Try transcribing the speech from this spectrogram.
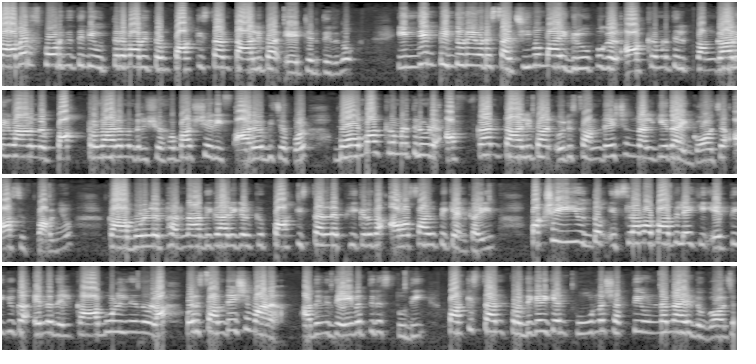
ചാവേർ സ്ഫോടനത്തിന്റെ ഉത്തരവാദിത്തം പാകിസ്ഥാൻ താലിബാൻ ഏറ്റെടുത്തിരുന്നു. ഇന്ത്യൻ പിന്തുണയോടെ സജീവമായ ഗ്രൂപ്പുകൾ ആക്രമണത്തിൽ പങ്കാളികളാണെന്ന് പാക് പ്രധാനമന്ത്രി ഷെഹബാസ് ഷെരീഫ് ആരോപിച്ചപ്പോൾ ബോംബാക്രമണത്തിലൂടെ അഫ്ഗാൻ താലിബാൻ ഒരു സന്ദേശം നൽകിയതായി ഗോജ ആസിഫ് പറഞ്ഞു. കാബൂളിലെ ഭരണാധികാരികൾക്ക് പാകിസ്ഥാനിലെ ഭീകരത അവസാനിപ്പിക്കാൻ കഴിയും. പക്ഷേ ഈ യുദ്ധം ഇസ്ലാമാബാദിലേക്ക് എത്തിക്കുക എന്നതിൽ കാബൂളിൽ നിന്നുള്ള ഒരു സന്ദേശമാണ്. അതിന് ദൈവത്തിന് സ്തുതി. പാകിസ്ഥാൻ പ്രതികരിക്കാൻ പൂർണ ശക്തിയുണ്ടെന്നായിരുന്നു ഗോജ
